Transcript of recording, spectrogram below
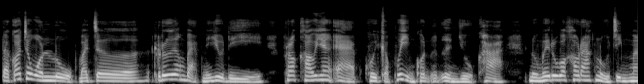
แต่ก็จะวนลูปมาเจอเรื่องแบบนี้อยู่ดี เพราะเขายังแอบคุยกับผู้หญิงคนอื่นๆอยู่ค่ะ หนูไม่รู้ว่าเขารักหนูจริงไหม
